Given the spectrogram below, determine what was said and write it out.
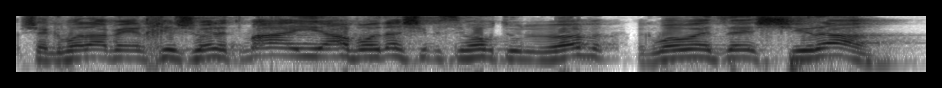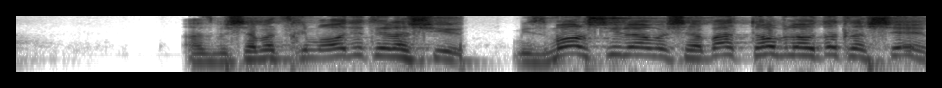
כשהגמרא בערכי שואלת מהי העבודה שהיא בשמחה בטוב לבב, הגמרא אומרת זה שירה. אז בשבת צריכים עוד יותר לשיר. מזמור שיר היום בשבת טוב להודות לשם.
